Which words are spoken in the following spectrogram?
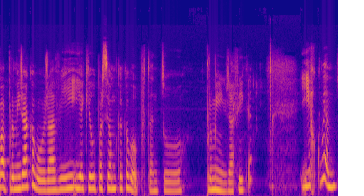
pá, para mim já acabou, já vi e aquilo pareceu-me que acabou, portanto, por mim já fica. E recomendo.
